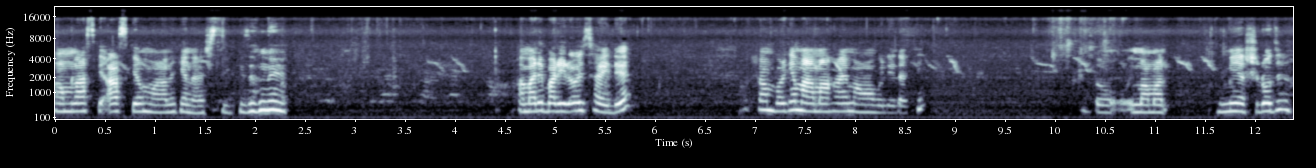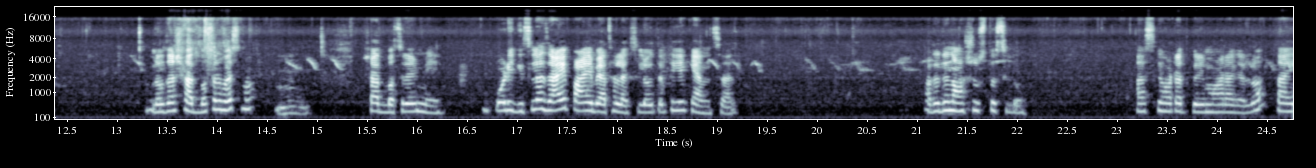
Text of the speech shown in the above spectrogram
আমরা আজকে আজকে মার এখানে আসছি কি জানি। আমার বাড়ির ওই সাইডে সম্পর্কে মামা হয় মামা বলে রাখি তো ওই মামার মেয়ের রোজে। রোজার সাত বছর হয়েছে মা। সাত বছরের মেয়ে। পড়ে গেছিল যাই পায়ে ব্যথা লাগছিল ওইটা থেকে ক্যান্সার অতদিন অসুস্থ ছিল। আজকে হঠাৎ করে মারা গেল তাই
